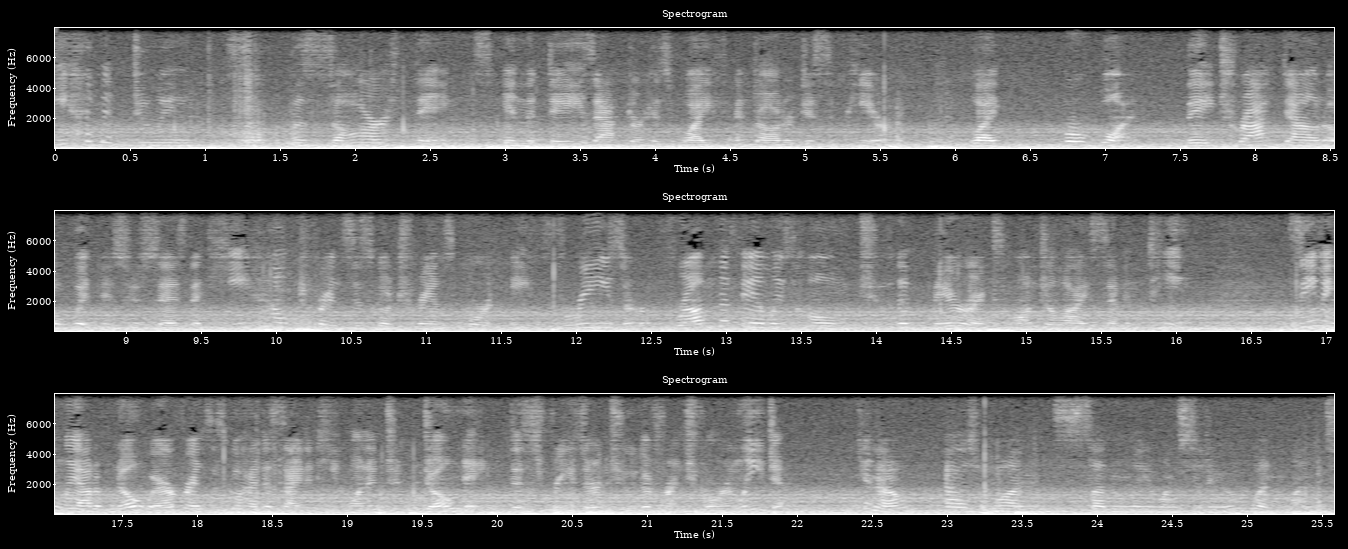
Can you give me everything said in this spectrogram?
he had been doing some bizarre things in the days after his wife and daughter disappeared. Like, for one, they track down a witness who says that he helped Francisco transport a freezer from the family's home to the barracks on July 17th. Seemingly out of nowhere, Francisco had decided he wanted to donate this freezer to the French Foreign Legion. You know, as one suddenly wants to do when one's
